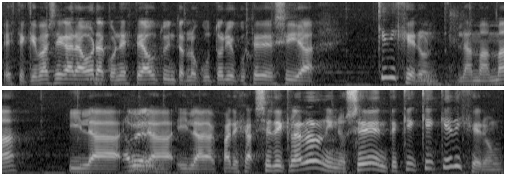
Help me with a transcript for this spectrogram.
este, que va a llegar ahora con este auto interlocutorio que usted decía, ¿qué dijeron la mamá y la, y la, pareja. ¿Se declararon inocentes? ¿Qué, qué, dijeron?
